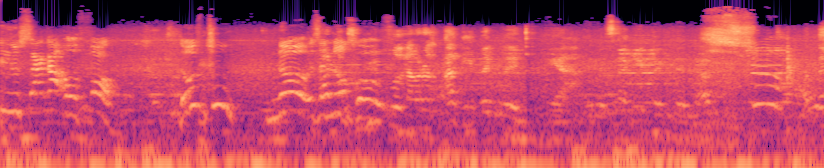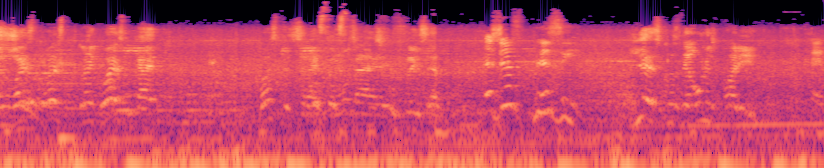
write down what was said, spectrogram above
in Lusaka or Four. Those two, no, it's a That no looks go. beautiful now. It was ugly back then. Yeah, it was like back then. Sure. But then where's, where's, like, where's the guy? What's this like the most peaceful place ever? It's just busy. Yes, because they always party. Okay.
